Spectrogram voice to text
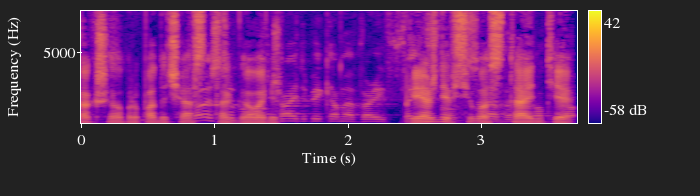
Как Шила Прабхупада часто говорит, прежде всего станьте,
